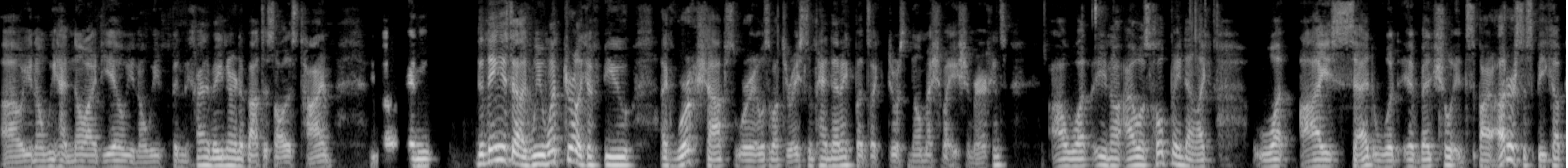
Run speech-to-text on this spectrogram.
Uh, you know, we had no idea. You know, we've been kind of ignorant about this all this time. You know, and the thing is that like we went through like a few like workshops where it was about the racism pandemic, but it's like there was no mention about Asian Americans. Uh, what you know, I was hoping that like what I said would eventually inspire others to speak up,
